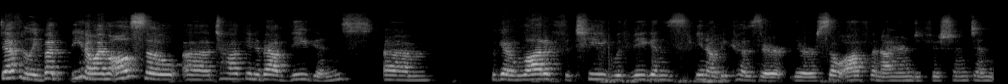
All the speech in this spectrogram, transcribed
definitely but you know i'm also uh, talking about vegans. Um, we get a lot of fatigue with vegans you know because they're they're so often iron deficient and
